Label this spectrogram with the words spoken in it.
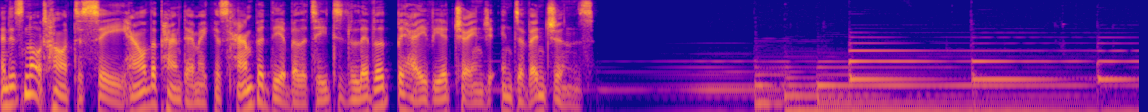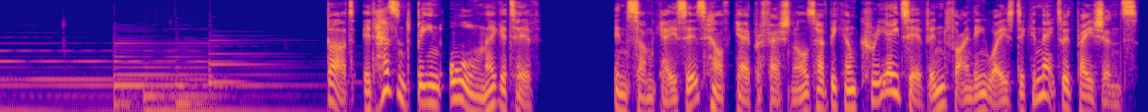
and it's not hard to see how the pandemic has hampered the ability to deliver behavior change interventions. But it hasn't been all negative. In some cases, healthcare professionals have become creative in finding ways to connect with patients.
